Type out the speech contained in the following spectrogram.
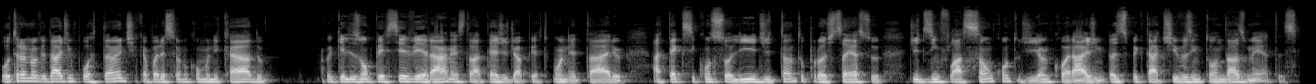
Outra novidade importante que apareceu no comunicado foi que eles vão perseverar na estratégia de aperto monetário até que se consolide tanto o processo de desinflação quanto de ancoragem das expectativas em torno das metas.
